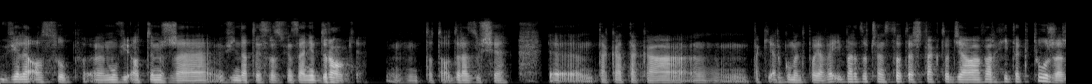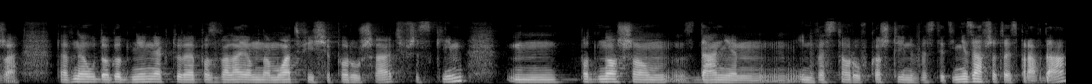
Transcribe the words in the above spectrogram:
wiele osób mówi o tym, że winda to jest rozwiązanie drogie to to od razu się taka, taka, taki argument pojawia i bardzo często też tak to działa w architekturze, że pewne udogodnienia, które pozwalają nam łatwiej się poruszać wszystkim, mm, podnoszą zdaniem inwestorów koszty inwestycji. Nie zawsze to jest prawda,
